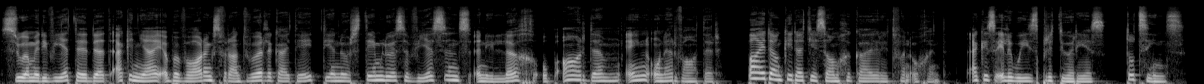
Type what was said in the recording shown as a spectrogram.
So met die wete dat ek en jy 'n bewaringsverantwoordelikheid het teenoor stemlose wesens in die lug, op aarde en onder water. Baie dankie dat jy saamgekuier het vanoggend. Ek is Eloise Pretorius. Totsiens.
